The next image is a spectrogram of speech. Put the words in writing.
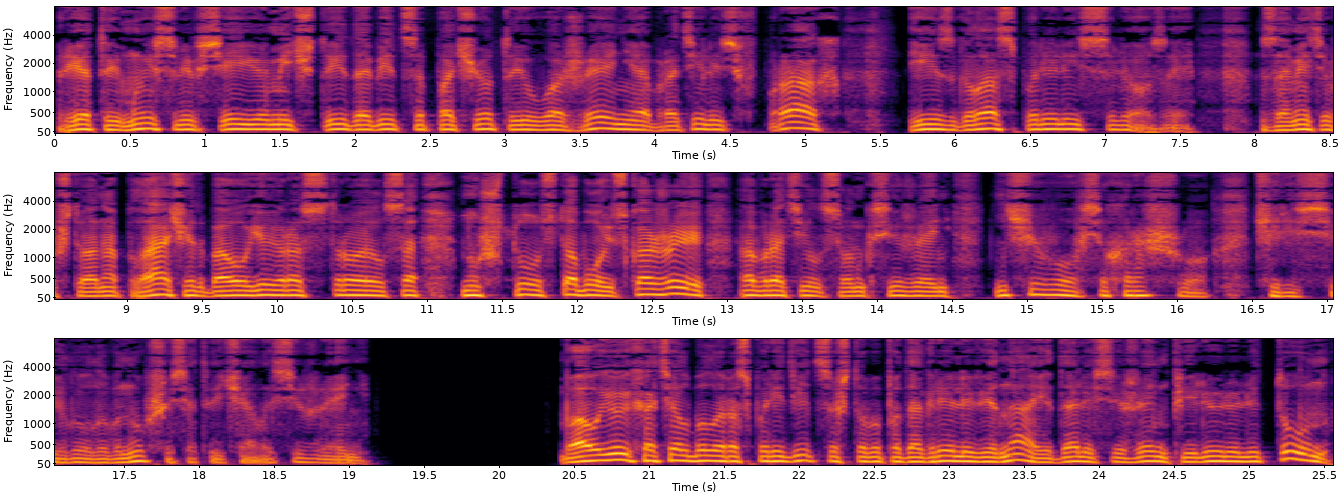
При этой мысли все ее мечты добиться почета и уважения обратились в прах, и из глаз полились слезы. Заметив, что она плачет, Бао Юй расстроился. «Ну что с тобой, скажи?» — обратился он к Сижень. «Ничего, все хорошо», — через силу улыбнувшись, отвечала Сижень. Баоюй хотел было распорядиться, чтобы подогрели вина и дали Сижень пилюлю летун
